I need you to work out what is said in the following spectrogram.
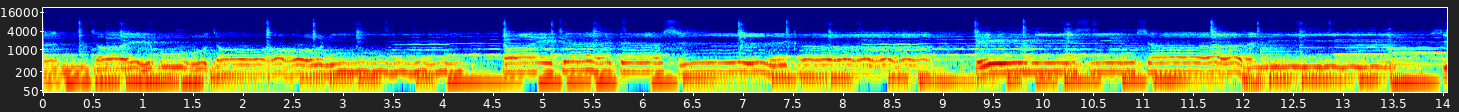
人在不找你在这个时刻给你心生你心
